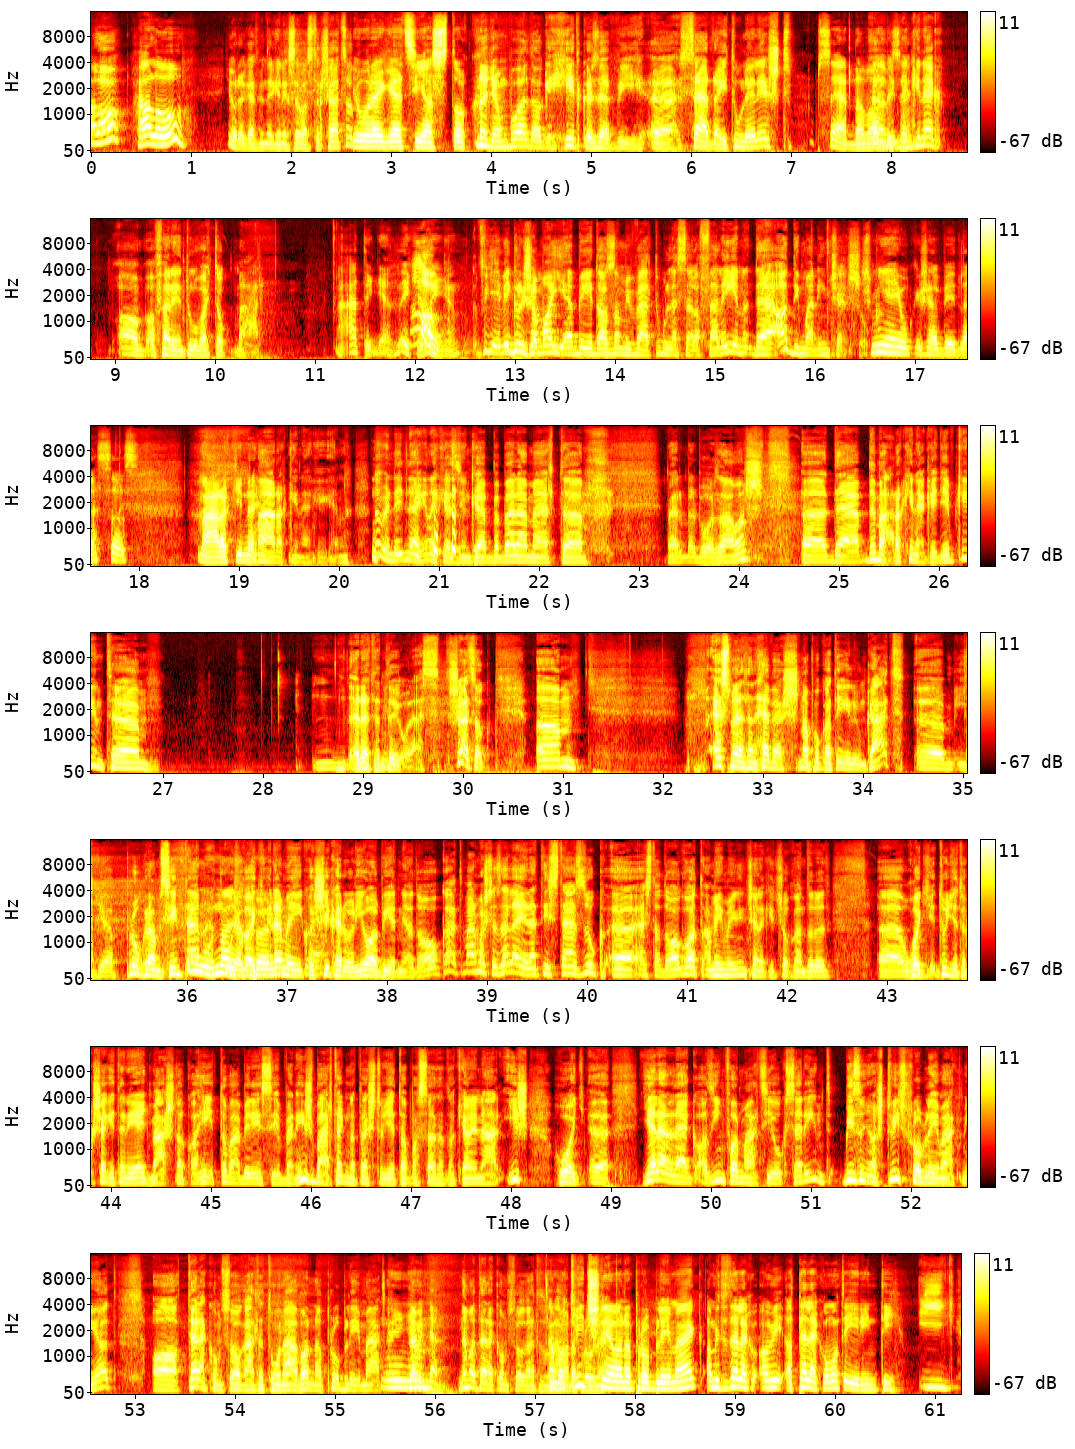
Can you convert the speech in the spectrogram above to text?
Halló? Halló? Jó reggelt mindenkinek, szevasztok, srácok! Jó reggelt, sziasztok! Nagyon boldog, hétközepi uh, szerdai túlélést Szerda van mindenkinek. A, a felén túl vagytok már. Hát igen, igen, Ah, igen. Figyelj, végül is a mai ebéd az, amivel túl leszel a felén, de addig már nincsen sok. És milyen jó kis ebéd lesz az? Már akinek. Már akinek, igen. Na mindegy, ne, ne kezdjünk ebbe bele, mert, mert, mert borzalmas. De, de már akinek egyébként rettentő jó lesz. Srácok, um, eszméletlen heves napokat élünk át, így program szinten, úgyhogy reméljük, hogy sikerül jól bírni a dolgokat. Már most az elejére tisztázzuk ezt a dolgot, amíg még nincsenek itt sokan, tudod, hogy tudjatok segíteni egymásnak a hét további részében is, bár tegnap este ugye tapasztaltatok Janinál is, hogy jelenleg az információk szerint bizonyos Twitch problémák miatt a Telekom szolgáltatónál vannak problémák. Igen. Nem, nem, nem a Telekom szolgáltatónál Nem, a Twitchnél van a problémák, amit a, tele, ami a Telekomot érinti. Így,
